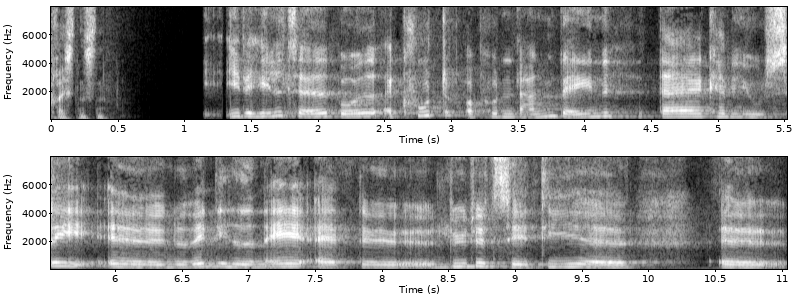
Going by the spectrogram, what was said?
Christensen. I det hele taget, både akut og på den lange bane, der kan vi jo se øh, nødvendigheden af at øh, lytte til de øh, øh,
